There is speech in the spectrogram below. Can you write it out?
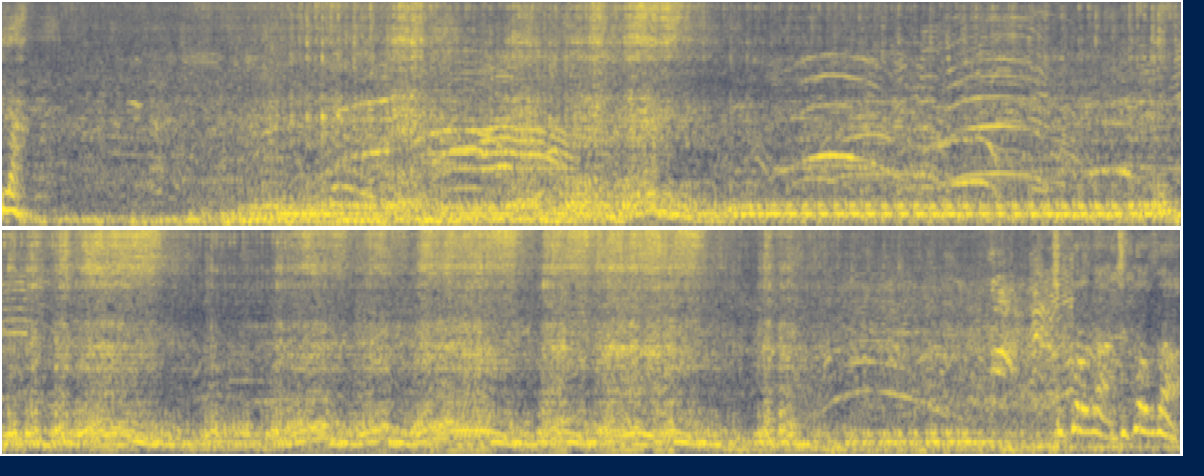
Bismillah. Cukup tak? Cukup tak?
